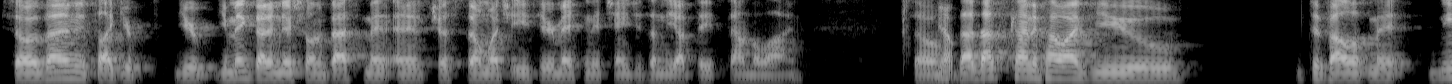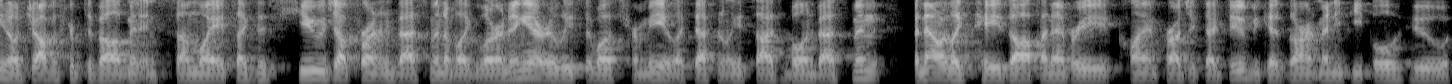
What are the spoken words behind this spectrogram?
So then it's like you're you you make that initial investment, and it's just so much easier making the changes and the updates down the line. So yep. that that's kind of how I view development, you know, JavaScript development in some way. It's like this huge upfront investment of like learning it, or at least it was for me, like definitely a sizable investment. But now it like pays off on every client project I do because there aren't many people who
